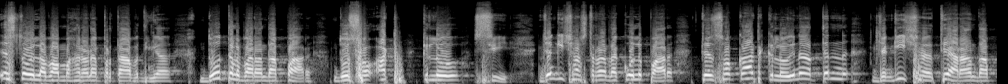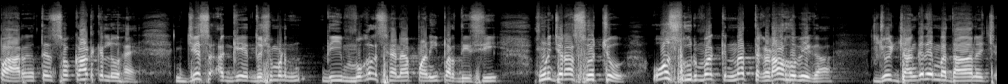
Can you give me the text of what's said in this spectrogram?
ਇਸ ਤੋਂ ਇਲਾਵਾ ਮਹਾਰਾਣਾ ਪ੍ਰਤਾਪ ਦੀਆਂ ਦੋ ਤਲਵਾਰਾਂ ਦਾ ਭਾਰ 208 ਕਿਲੋ ਸੀ। ਜੰਗੀ ਸ਼ਾਸਤਰਾਂ ਦਾ ਕੁੱਲ ਭਾਰ 361 ਕਿਲੋ। ਇਹਨਾਂ ਤਿੰਨ ਜੰਗੀ ਸ਼- ਹਥਿਆਰਾਂ ਦਾ ਭਾਰ 361 ਕਿਲੋ ਹੈ। ਜਿਸ ਅੱਗੇ ਦੁਸ਼ਮਣ ਦੀ ਮੁਗਲ ਸੈਨਾ ਪਾਣੀ ਭਰਦੀ ਸੀ। ਹੁਣ ਜਰਾ ਸੋਚੋ, ਉਹ ਸੂਰਮਾ ਕਿੰਨਾ ਤਗੜਾ ਹੋਵੇਗਾ। ਜੋ ਜੰਗ ਦੇ ਮੈਦਾਨ ਵਿੱਚ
